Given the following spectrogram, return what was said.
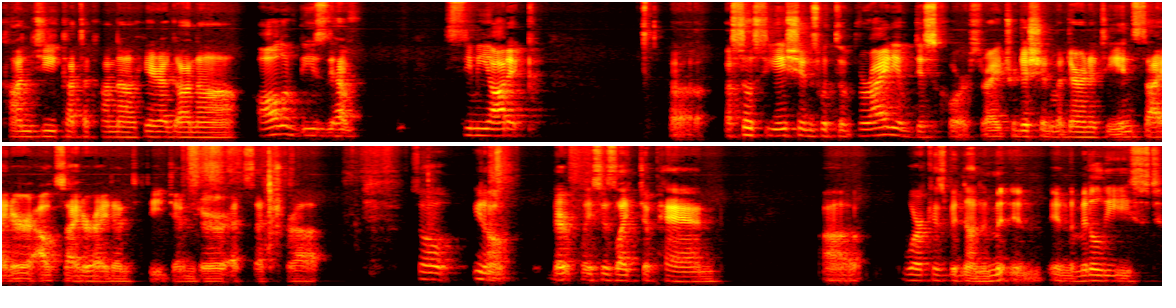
kanji, katakana, hiragana, all of these have semiotic uh, associations with the variety of discourse, right? Tradition, modernity, insider, outsider identity, gender, etc. So, you know, there are places like Japan. Uh, work has been done in, in, in the Middle East.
